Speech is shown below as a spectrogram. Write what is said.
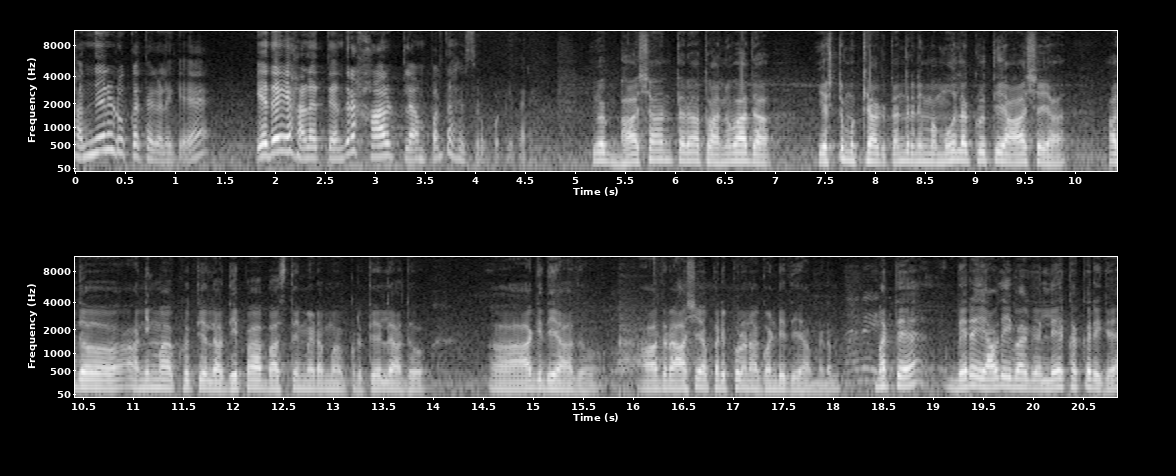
ಹನ್ನೆರಡು ಕಥೆಗಳಿಗೆ ಎದೆಯ ಹಣತೆ ಅಂದರೆ ಹಾರ್ಟ್ ಲ್ಯಾಂಪ್ ಅಂತ ಹೆಸರು ಕೊಟ್ಟಿದ್ದಾರೆ. ಇವಾಗ ಭಾಷಾಂತರ ಅಥವಾ ಅನುವಾದ ಎಷ್ಟು ಮುಖ್ಯ ಆಗುತ್ತೆ ಅಂದರೆ ನಿಮ್ಮ ಮೂಲ ಕೃತಿಯ ಆಶಯ, ಅದು ನಿಮ್ಮ ಕೃತಿಯಲ್ಲಿ ದೀಪಾ ಬಾಸ್ತಿ ಮೇಡಮ್ ಕೃತಿಯಲ್ಲಿ ಅದು ಆಗಿದೆಯಾ ಅದು? ಅದರ ಆಶಯ ಪರಿಪೂರ್ಣಗೊಂಡಿದೆಯಾ ಮೇಡಮ್? ಮತ್ತು ಬೇರೆ ಯಾವುದೇ ಇವಾಗ ಲೇಖಕರಿಗೆ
